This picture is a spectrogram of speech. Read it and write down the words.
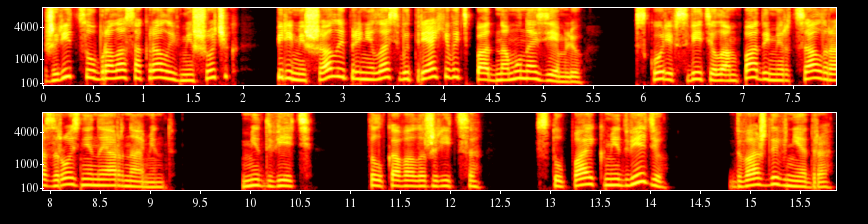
Жрица убрала сакралы в мешочек, перемешала и принялась вытряхивать по одному на землю. Вскоре в свете лампады мерцал разрозненный орнамент. Медведь, толковала жрица. «Ступай к медведю?» Дважды в недра.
